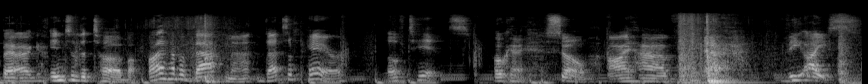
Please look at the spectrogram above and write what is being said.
bag into the tub. I have a bath mat. That's a pair of tits. Okay, so I have the ice.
